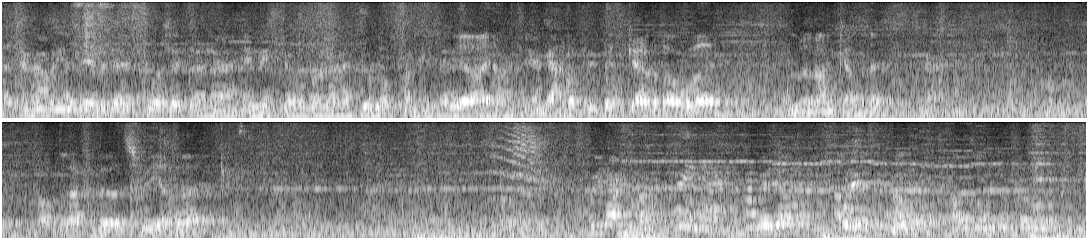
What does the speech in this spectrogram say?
dan gaan we eerst even de voorzitter eh, inlichten over eh, het verloop van deze Ja, ja. hè? Ja, dat u met de carnaval uh, door een rang kan, hè. Opdracht vervuld, smeren maar. Goeiedag mevrouw. Goeiedag. Alles, alles onder controle.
